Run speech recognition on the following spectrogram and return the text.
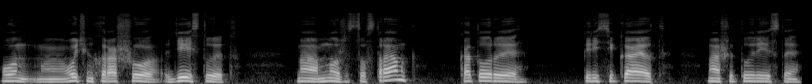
он э, очень хорошо действует на множество стран, которые пересекают наши туристы.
